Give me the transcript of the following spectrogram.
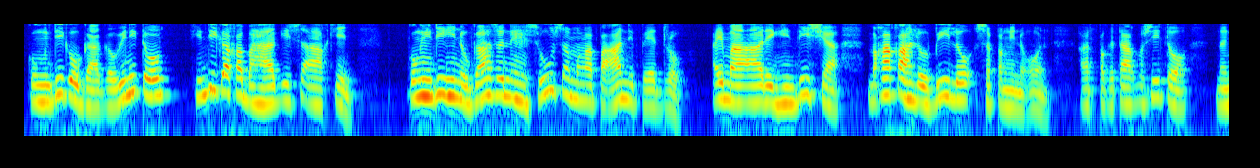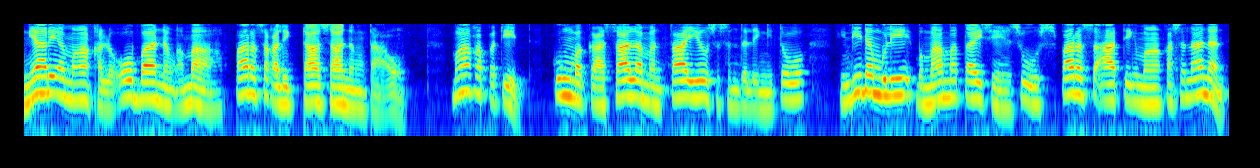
Kung hindi ko gagawin ito, hindi ka kabahagi sa akin. Kung hindi hinugasan ni Jesus ang mga paa ni Pedro, ay maaaring hindi siya makakahalubilo sa Panginoon. At pagkatapos ito, nangyari ang mga kalooban ng Ama para sa kaligtasan ng tao. Mga kapatid, kung magkasala man tayo sa sandaling ito, hindi na muli mamamatay si Jesus para sa ating mga kasalanan.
